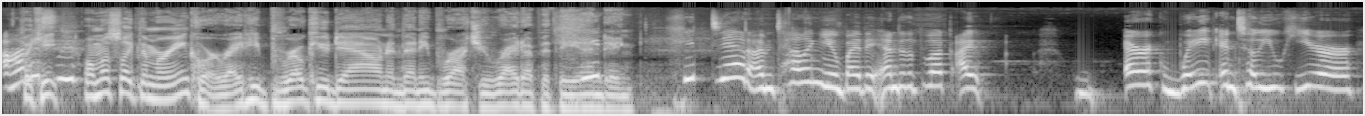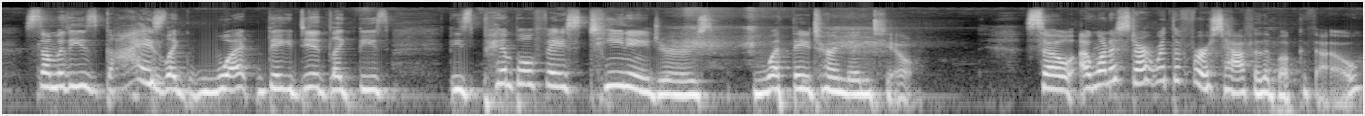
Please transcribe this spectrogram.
Honestly, like he, almost like the Marine Corps, right? He broke you down and then he brought you right up at the he, ending. He did. I'm telling you, by the end of the book, I Eric, wait until you hear some of these guys, like what they did, like these these pimple faced teenagers, what they turned into. So I want to start with the first half of the book, though.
